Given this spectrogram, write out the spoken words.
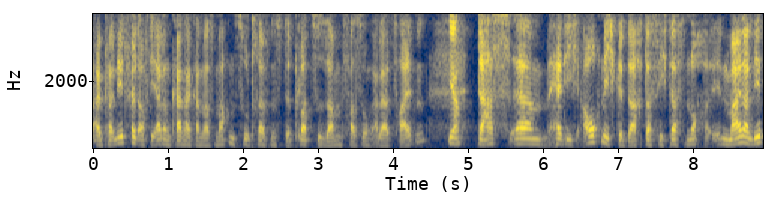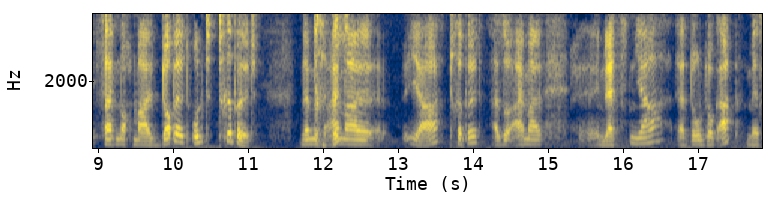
ein Planet fällt auf die Erde und keiner kann was machen. Zutreffendste Plot-Zusammenfassung aller Zeiten. Ja. Das ähm, hätte ich auch nicht gedacht, dass sich das noch in meiner Lebzeit noch mal doppelt und trippelt. Nämlich trippelt? einmal ja, trippelt. Also einmal äh, im letzten Jahr äh, Don't Look Up mit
